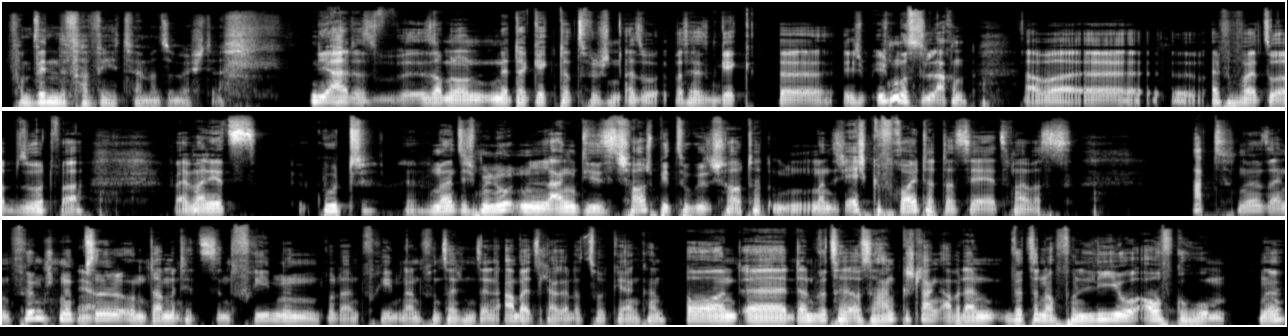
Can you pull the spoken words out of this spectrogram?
vom Winde verweht, wenn man so möchte. Ja, das ist aber noch ein netter Gag dazwischen. Also, was heißt Gag? Äh, ich, ich musste lachen, aber äh, einfach weil es so absurd war. Weil man jetzt gut 90 Minuten lang dieses Schauspiel zugeschaut hat und man sich echt gefreut hat, dass er jetzt mal was hat, ne, seinen Filmschnipsel ja. und damit jetzt in Frieden oder in Frieden, Anführungszeichen, seine Arbeitslager da zurückkehren kann. Und äh, dann wird's halt aus der Hand geschlagen, aber dann wird's dann auch von Leo aufgehoben, ne?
